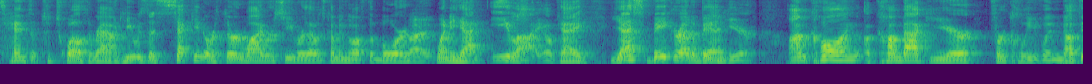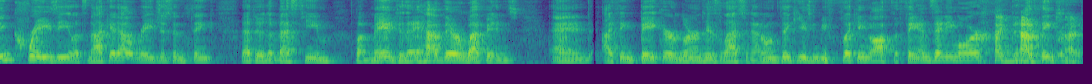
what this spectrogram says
10th to 12th round. He was the second or third wide receiver that was coming off the board Right. when he had Eli, okay? Yes, Baker had a bad year. I'm calling a comeback year for Cleveland. Nothing crazy. Let's not get outrageous and think that they're the best team. But man, do they have their weapons. And I think Baker learned his lesson. I don't think he's going to be flicking off the fans anymore. I doubt it, think right. he,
